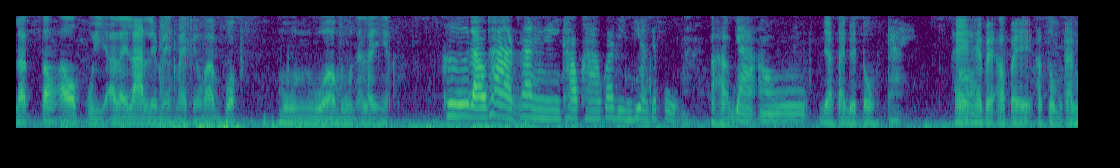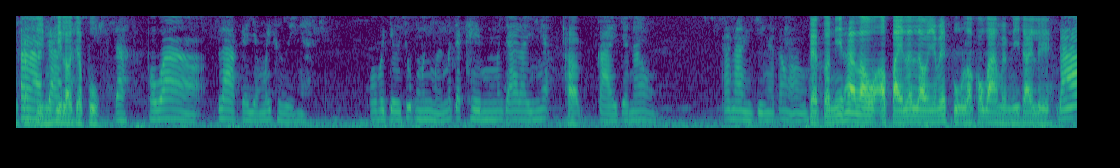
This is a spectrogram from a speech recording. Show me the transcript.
แล้วต้องเอาปุ๋ยอะไรราดเลยไหมหมายถึงว่าพวกมูลวัวมูลอะไรเงี้ยคือเราถ้านั่นคาวๆก็ดินที่เราจะปลูกอะอะครับอย่าเอาอย่าใส่โดยตรงไก่ให้อ๋อให้ไปเอาไปผสมกันกับอ่าดินจ้ะ ที่เราจะปลูก จ้ะเพราะว่ารากแกยังไม่เคยไง พอไปเจอชุบมันเหมือนมันจะเค็มมันจะอะไรเงี้ยครับ ไก่จะเน่า ถ้านั่นจริงๆอะต้องเอาแต่ตอนนี้ถ้าเราเอาไปแล้วเรายังไม่ปลูกเราก็วางแบบนี้ได้เลย ได้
